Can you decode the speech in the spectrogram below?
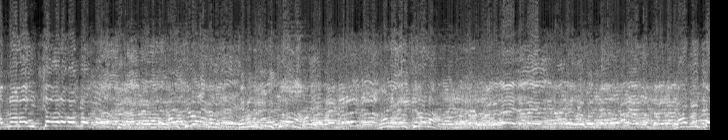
আপনারা ইচ্ছা করে গন্ডগোল পাকাচ্ছেন গাড়ি ছিল না এখানে। এখানে গাড়ি ছিল না। গাড়ি গাড়ি ছিল না। গাড়ি ইচ্ছা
